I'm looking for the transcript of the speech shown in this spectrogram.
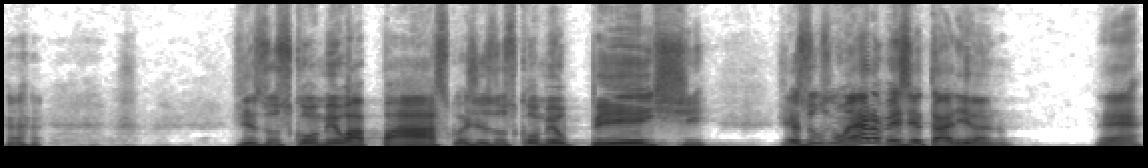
Jesus comeu a Páscoa, Jesus comeu peixe. Jesus não era vegetariano, né?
